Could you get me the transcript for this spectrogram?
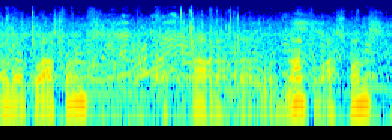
Oh, that the last ones? Oh, no, that was not the last ones.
